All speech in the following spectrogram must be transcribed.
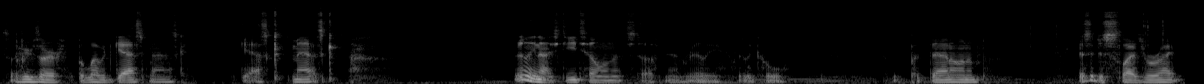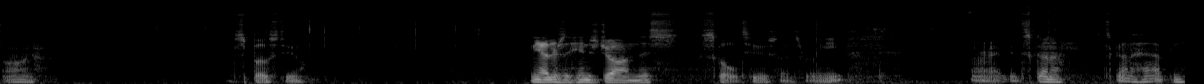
So here's our beloved gas mask. Gas mask. Really nice detail on that stuff, man. Really, really cool. So we put that on him. I Guess it just slides right on. It's supposed to. Yeah, there's a hinge jaw on this skull too, so that's really neat. All right, it's gonna, it's gonna happen.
